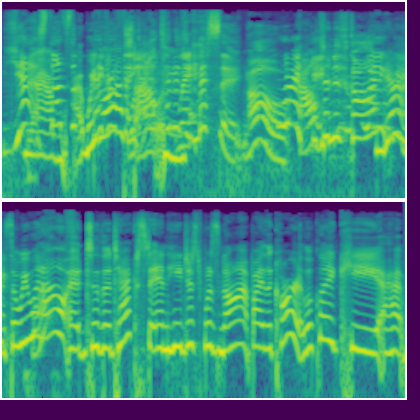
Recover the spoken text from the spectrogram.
Yes, Yeah, that's the we bigger lost thing. Alton. Alton is Wait. missing. Oh, Alton is gone. Yeah, so we went out uh, to the text and he just was not by the car. It looked like he had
